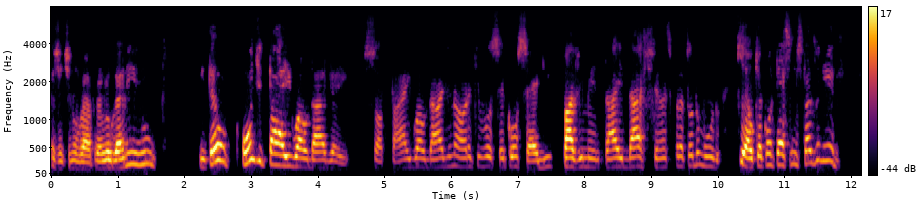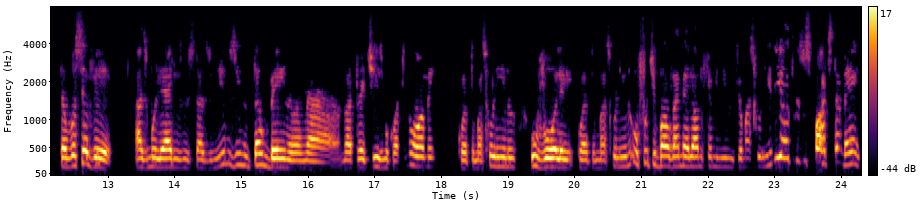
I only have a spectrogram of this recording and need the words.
A gente não vai para lugar nenhum. Então, onde está a igualdade aí? Só está a igualdade na hora que você consegue pavimentar e dar chance para todo mundo, que é o que acontece nos Estados Unidos. Então, você vê as mulheres nos Estados Unidos indo tão bem no, na, no atletismo quanto no homem, quanto masculino, o vôlei quanto masculino, o futebol vai melhor no feminino que o masculino e outros esportes também.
